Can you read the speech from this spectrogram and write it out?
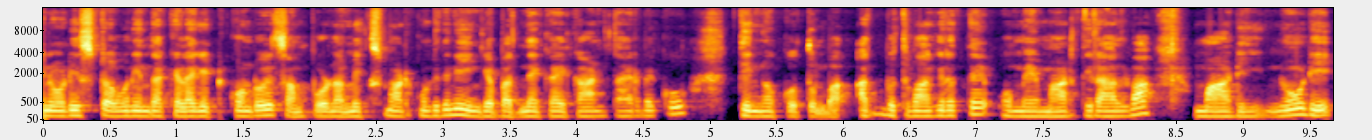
ನೋಡಿ ಸ್ಟವ್ನಿಂದ ಕೆಳಗಿಟ್ಕೊಂಡು ಸಂಪೂರ್ಣ ಮಿಕ್ಸ್ ಮಾಡ್ಕೊಂಡಿದ್ದೀನಿ. ಹಿಂಗೆ ಬದನೆಕಾಯಿ ಕಾಣ್ತಾ ಇರಬೇಕು. ತಿನ್ನೋಕ್ಕೂ ತುಂಬ ಅದ್ಭುತವಾಗಿರುತ್ತೆ. ಒಮ್ಮೆ ಮಾಡ್ತೀರಾ ಅಲ್ವಾ? ಮಾಡಿ, ನೋಡಿ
